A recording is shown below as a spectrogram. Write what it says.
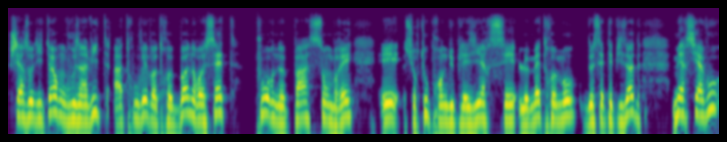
Chers auditeurs, on vous invite à trouver votre bonne recette pour ne pas sombrer et surtout prendre du plaisir. C'est le maître mot de cet épisode. Merci à vous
